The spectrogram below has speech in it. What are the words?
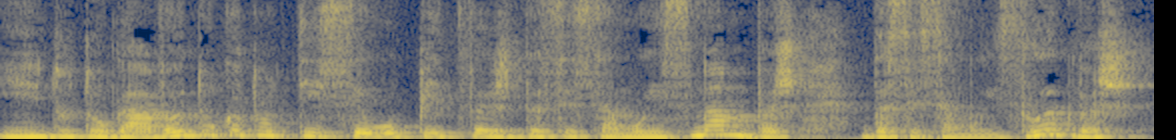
И до тогава, докато ти се опитваш да се самоизмамваш, да се самоизлъгваш,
